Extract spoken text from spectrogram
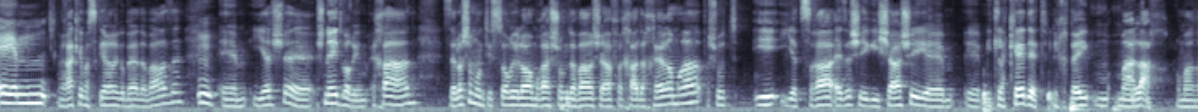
אמ, רק כמזכיר לגבי הדבר הזה, mm. אמ, יש אה, שני דברים. אחד, זה לא שמונטיסורי לא אמרה שום דבר שאף אחד אחר אמרה, פשוט היא יצרה איזושהי גישה שהיא אה, אה, מתלכדת לכדי מהלך. כלומר,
